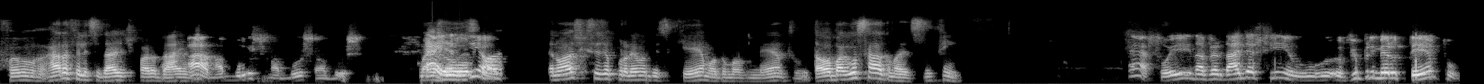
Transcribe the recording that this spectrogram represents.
Foi uma rara felicidade de fora da área. Ah, uma bucha, uma bucha, uma bucha. Mas é, eu, assim, ó, eu não acho que seja problema do esquema, do movimento. Tava bagunçado, mas enfim. É, foi, na verdade, assim, eu, eu vi o primeiro tempo,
